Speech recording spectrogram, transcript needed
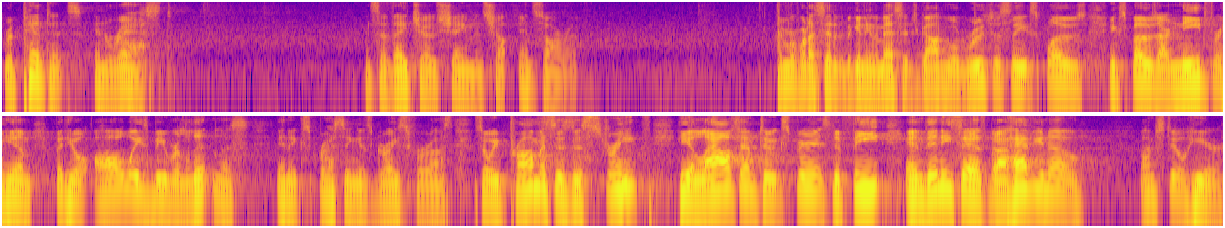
repentance and rest. And so they chose shame and, sh- and sorrow. Remember what I said at the beginning of the message God will ruthlessly expose, expose our need for Him, but He'll always be relentless in expressing His grace for us. So He promises His strength, He allows them to experience defeat, and then He says, But I have you know, I'm still here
